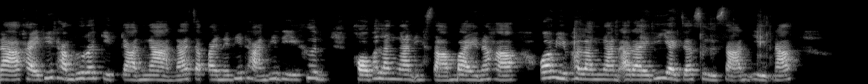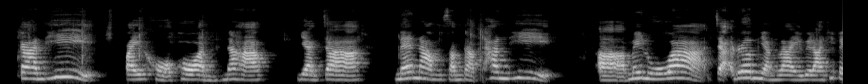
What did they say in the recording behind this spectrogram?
นะะใครที่ทำธุรกิจการงานนะจะไปในทิศทางที่ดีขึ้น ขอพลังงานอีกสามใบนะคะ ว่ามีพลังงานอะไรที่อยากจะสื่อสารอีกนะ การที่ไปขอพรนะคะ อยากจะแนะนำสำหรับท่านที่ ไม่รู้ว่าจะเริ่มอย่างไรเวลาที่ไป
